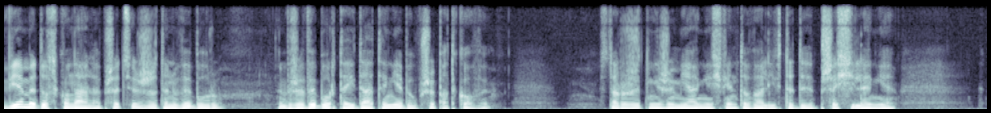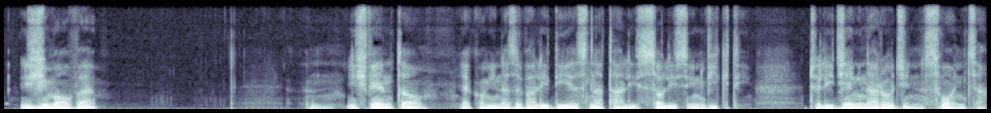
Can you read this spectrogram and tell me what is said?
Wiemy doskonale przecież, że ten wybór, że wybór tej daty nie był przypadkowy. Starożytni Rzymianie świętowali wtedy przesilenie zimowe i święto jak oni nazywali Dies Natalis Solis Invicti, czyli Dzień Narodzin Słońca,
